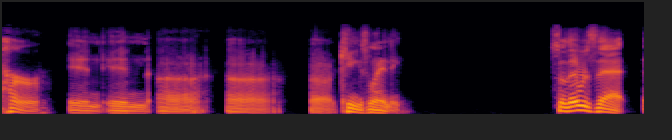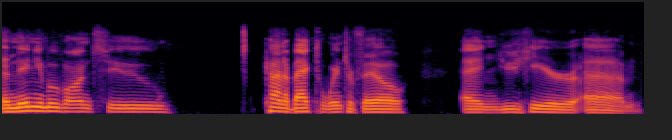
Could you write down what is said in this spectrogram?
her in in uh, uh, uh, King's Landing. So there was that, and then you move on to kind of back to Winterfell, and you hear um,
